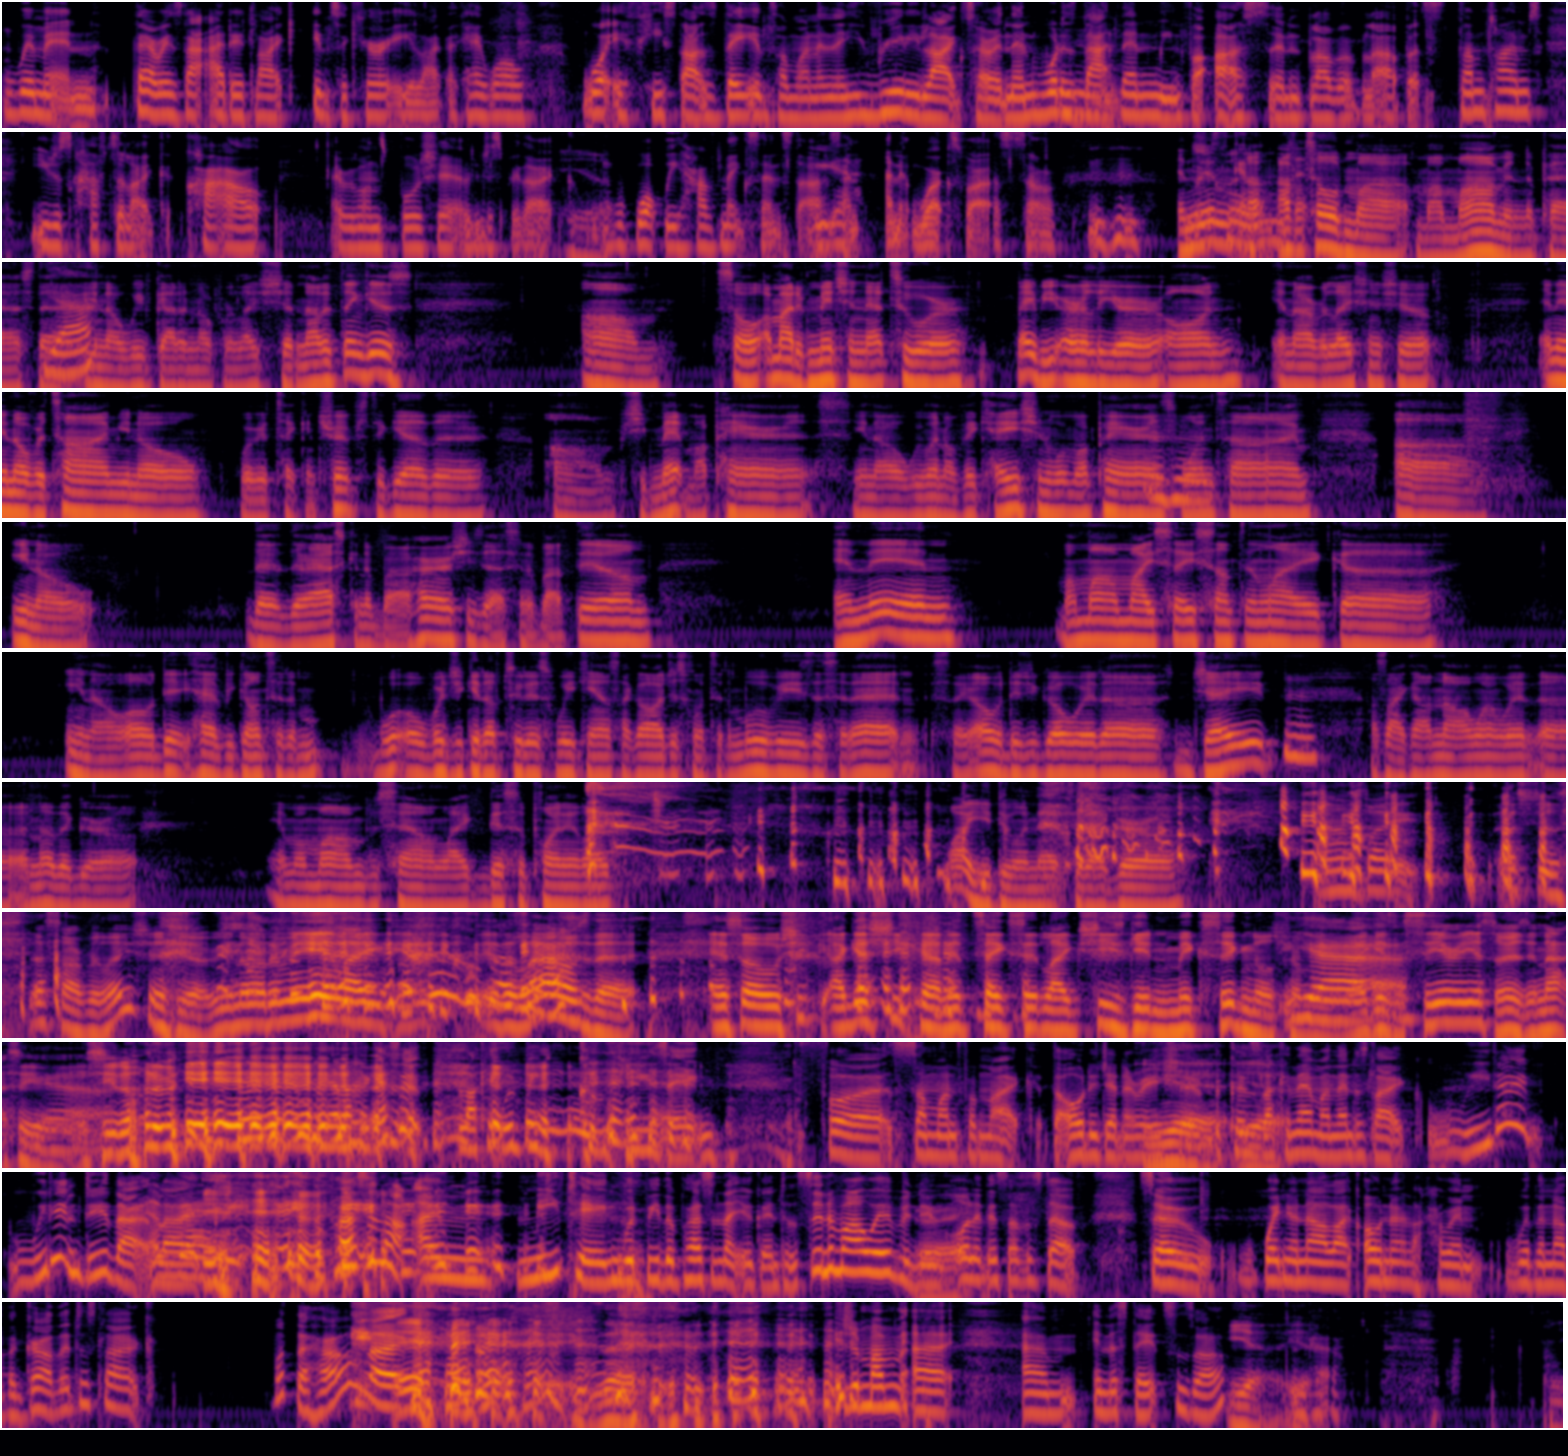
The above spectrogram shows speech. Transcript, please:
women, there is that added like insecurity. Like, okay, well, what if he starts dating someone and then he really likes her? And then what does that then mean for us? And blah, blah, blah. But sometimes you just have to like cut out everyone's bullshit and just be like, Yeah. what we have makes sense to us Yeah. and, and it works for us. So, And Just then get I, i've it. told my my mom in the past that Yeah? you know we've got an open relationship. Now the thing is, um, so I might have mentioned that to her maybe earlier on in our relationship, and then over time, you know, we were taking trips together. Um, she met my parents. You know, we went on vacation with my parents one time. Uh, you know, they're they're asking about her. She's asking about them. And then my mom might say something like, uh, you know, oh, did, have you gone to the, wh- or what'd you get up to this weekend? It's like, oh, I just went to the movies, this or that. And it's like, oh, did you go with uh, Jade? I was like, oh, no, I went with uh, another girl. And my mom sound like disappointed, like, why are you doing that to that girl? And I was like, that's just that's our relationship. You know what I mean? Like it, it allows that. And so she, I guess she kind of takes it like she's getting mixed signals from me. Like, is it serious or is it not serious? Yeah. You know what I mean? yeah, like I guess it like it would be confusing for someone from like the older generation Yeah, because yeah. like in them and they're just like we don't we didn't do that like Right. the person that I'm meeting would be the person that you're going to the cinema with and doing Right. all of this other stuff. So when you're now like, oh no, like I went with another girl, they're just like, what the hell? Like, exactly. is your mum uh, um, in the states as well? yeah, yeah, Okay.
